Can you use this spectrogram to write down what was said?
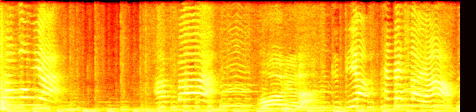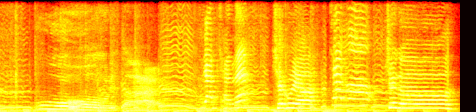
성공이야! 아빠! 어 리오나 드디어 해냈어요! 오 우리 딸 야채는 최고야 최고! 최고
